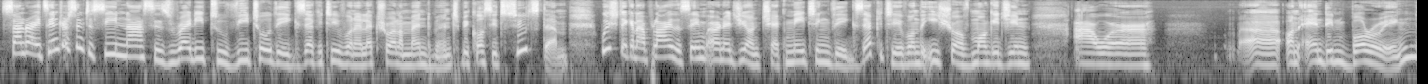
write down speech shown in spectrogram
Sandra, it's interesting to see NAS is ready to veto the executive on electoral amendment because it suits them, which they can apply the same energy on checkmating the executive on the issue of mortgaging our uh, unending borrowing,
